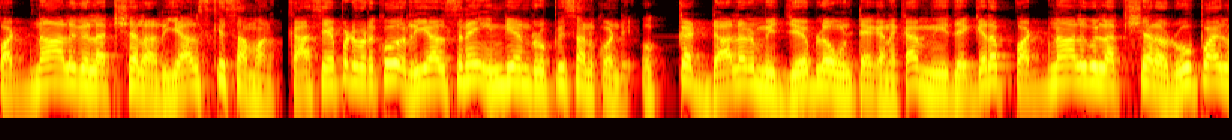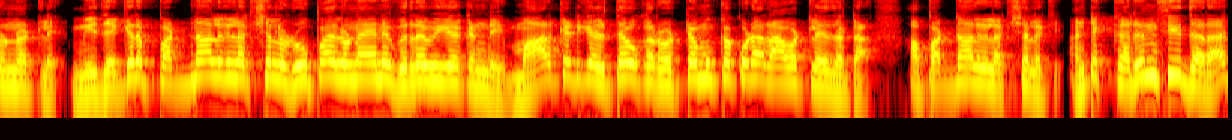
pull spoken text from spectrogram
పద్నాలుగు లక్షల రియాల్స్కి సమానం. కాసేపటి వరకు రియాల్స్ నే ఇండియన్ రూపీస్ అనుకోండి. ఒక్క డాలర్ మీ జేబులో ఉంటే గనక మీ దగ్గర పద్నాలుగు లక్షల రూపాయలు ఉన్నట్లే. మీ దగ్గర పద్నాలుగు లక్షల రూపాయలు ఉన్నాయని విర్రవీగకండి. మార్కెట్కి వెళ్తే ఒక రొట్టె ముక్క కూడా రావట్లేదట ఆ పద్నాలుగు లక్షలకి. అంటే కరెన్సీ ధర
